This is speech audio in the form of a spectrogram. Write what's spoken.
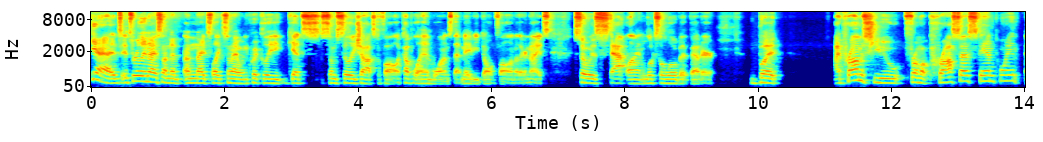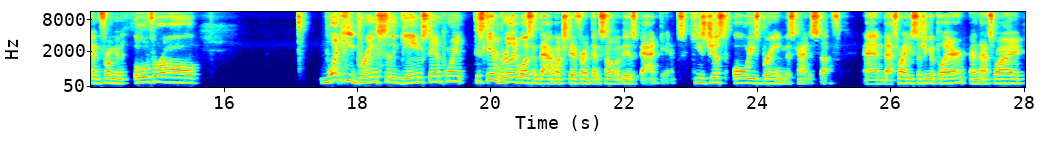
yeah, it's, it's really nice on, on nights like tonight when Quickley gets some silly shots to fall, a couple and ones that maybe don't fall on other nights. So his stat line looks a little bit better. But I promise you, from a process standpoint and from an overall what he brings to the game standpoint, this game really wasn't that much different than some of his bad games. He's just always bringing this kind of stuff. And that's why he's such a good player. And that's why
